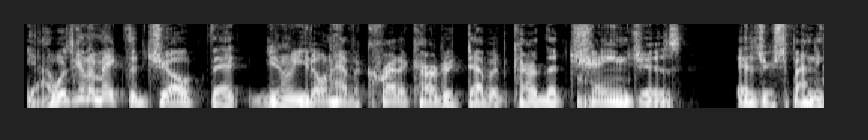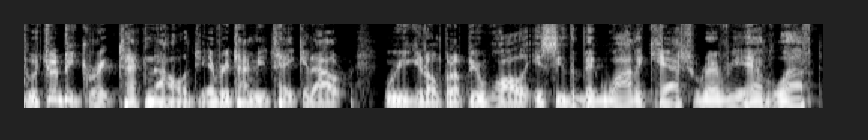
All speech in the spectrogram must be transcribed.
Yeah, I was going to make the joke that you know you don't have a credit card or debit card that changes as you're spending, which would be great technology. Every time you take it out, where you can open up your wallet, you see the big wad of cash, whatever you have left.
